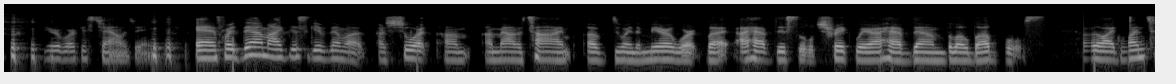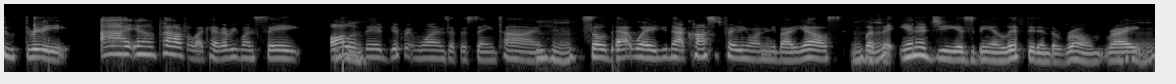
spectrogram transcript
mirror work is challenging. and for them, I just give them a, a short um, amount of time of doing the mirror work. But I have this little trick where I have them blow bubbles. Like one, two, three, I am powerful. Like have everyone say all mm-hmm. of their different ones at the same time. Mm-hmm. So that way you're not concentrating on anybody else, mm-hmm. but the energy is being lifted in the room, right? Mm-hmm.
